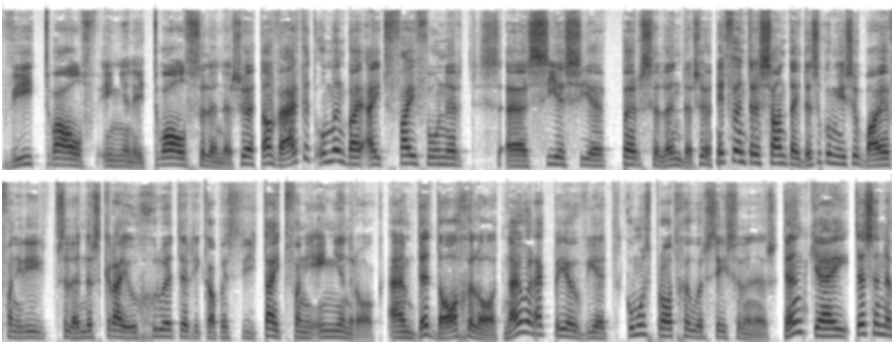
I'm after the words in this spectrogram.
V12 enjin het, 12 silinders. So dan werk dit om en by uit 500 uh, cc per silinder. So net vir interessantheid, dis hoekom jy so baie van hierdie silinders kry hoe groter die kapasiteit van die enjin raak. Ehm um, dit daar gelaat. Nou wil ek by jou weet, kom ons praat gou oor 6 silinders. Dink jy tussen 'n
